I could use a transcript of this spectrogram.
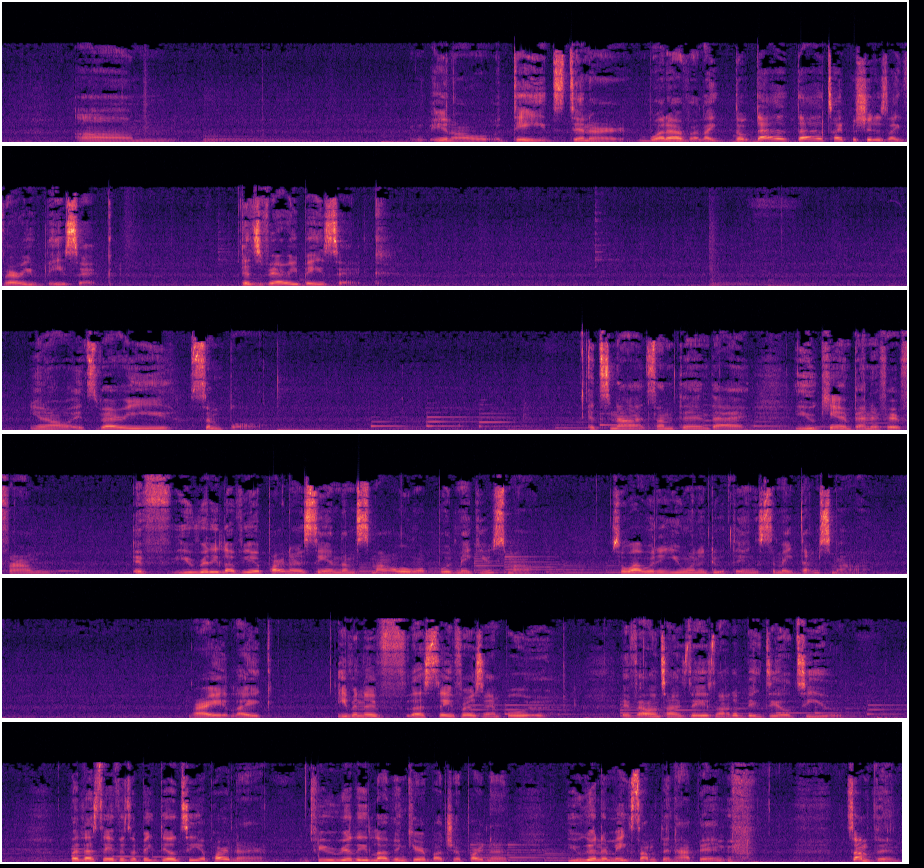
um, you know, dates, dinner, whatever. Like th- that that type of shit is like very basic. It's very basic. You know, it's very simple. It's not something that you can't benefit from. If you really love your partner, seeing them smile would make you smile. So why wouldn't you want to do things to make them smile? Right? Like, even if, let's say, for example, if Valentine's Day is not a big deal to you, but let's say if it's a big deal to your partner, if you really love and care about your partner, you're gonna make something happen. something.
